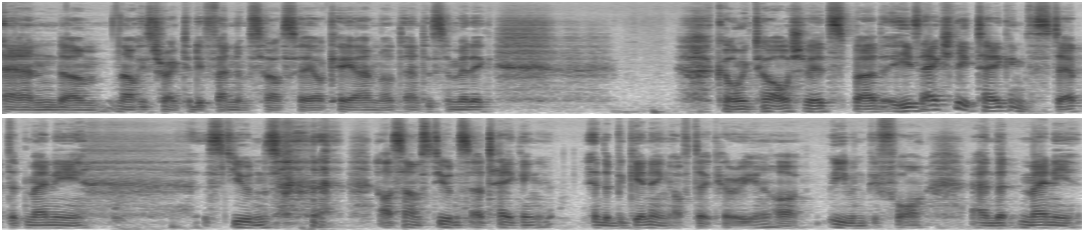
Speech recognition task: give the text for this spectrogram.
and um, now he's trying to defend himself, say, "Okay, I'm not anti-Semitic." Going to Auschwitz, but he's actually taking the step that many students or some students are taking in the beginning of their career or even before and that many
